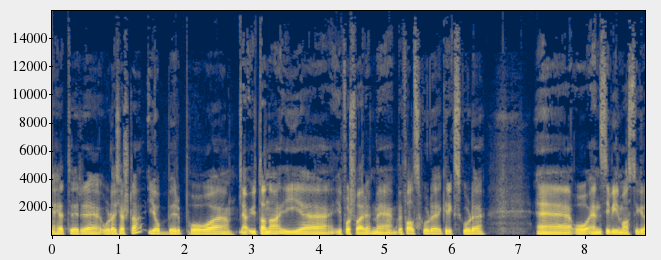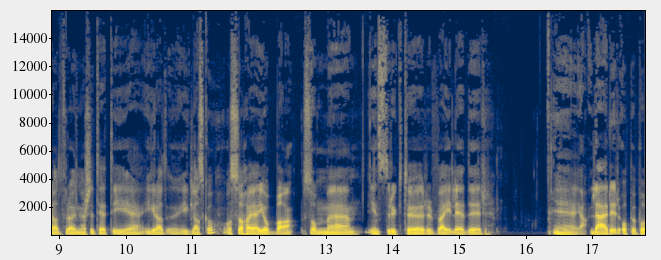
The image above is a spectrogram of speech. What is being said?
jeg heter eh, Ola Kjørstad. Jobber på ja, utdanna i, i, Forsvaret med befalsskole, krigsskole og en sivil mastergrad fra universitetet i, i, i Glasgow. Og så har jeg jobba som instruktør, veileder, ja, lærer oppe på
